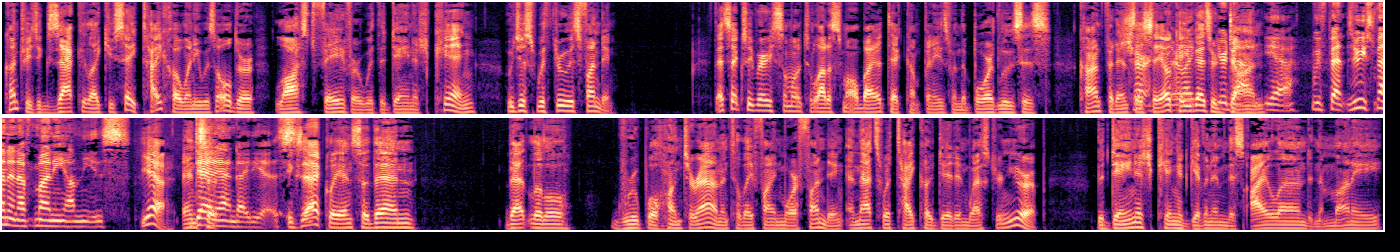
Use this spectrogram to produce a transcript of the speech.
countries, exactly like you say, Tycho, when he was older, lost favor with the Danish king who just withdrew his funding that's actually very similar to a lot of small biotech companies when the board loses confidence. Sure. They say, "Okay, like, you guys are done. done. Yeah, we've spent we spent enough money on these yeah, and dead so, end ideas. Exactly, and so then that little group will hunt around until they find more funding, and that's what Tycho did in Western Europe. The Danish king had given him this island and the money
